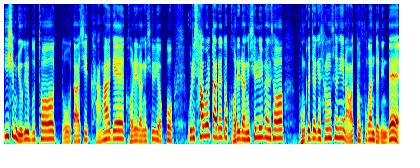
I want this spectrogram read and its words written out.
26일부터 또 다시 강하게 거래량이 실렸고 우리 4월 달에도 거래량이 실리면서 본격적인 상승이 나왔던 구간들인데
